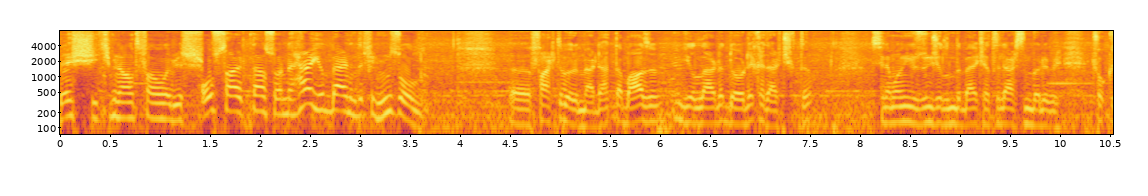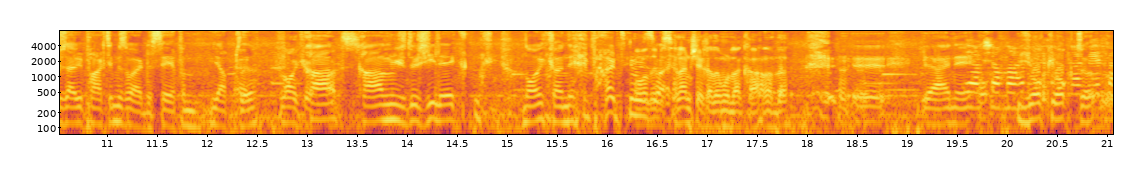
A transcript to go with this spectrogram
2005-2006 falan olabilir. O saatten sonra her yıl Berlin'de filmimiz oldu. Ee, farklı bölümlerde. Hatta bazı yıllarda dörde kadar çıktı. Sinemanın 100. yılında belki hatırlarsın böyle bir çok güzel bir partimiz vardı Seyap'ın yaptığı. Neukölln Kaan, Partisi. Kaan Müjdeci ile Neukölln'de bir partimiz o da bir var. selam çakalım buradan Kaan'a da. Ee, yani yok yoktu e,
